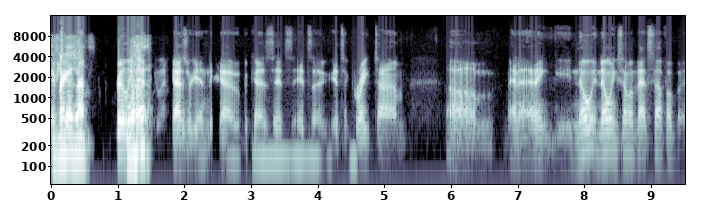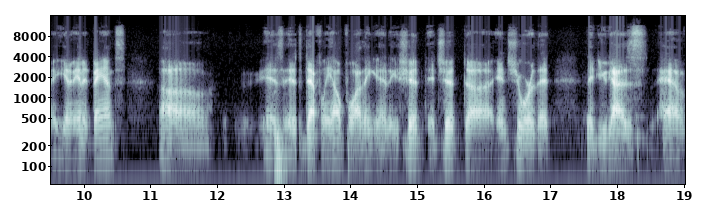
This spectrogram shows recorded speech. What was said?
if you guys aren't really what? Guys are getting to go because it's it's a it's a great time, um, and I think know, knowing some of that stuff up you know in advance uh, is is definitely helpful. I think it should it should uh, ensure that that you guys have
